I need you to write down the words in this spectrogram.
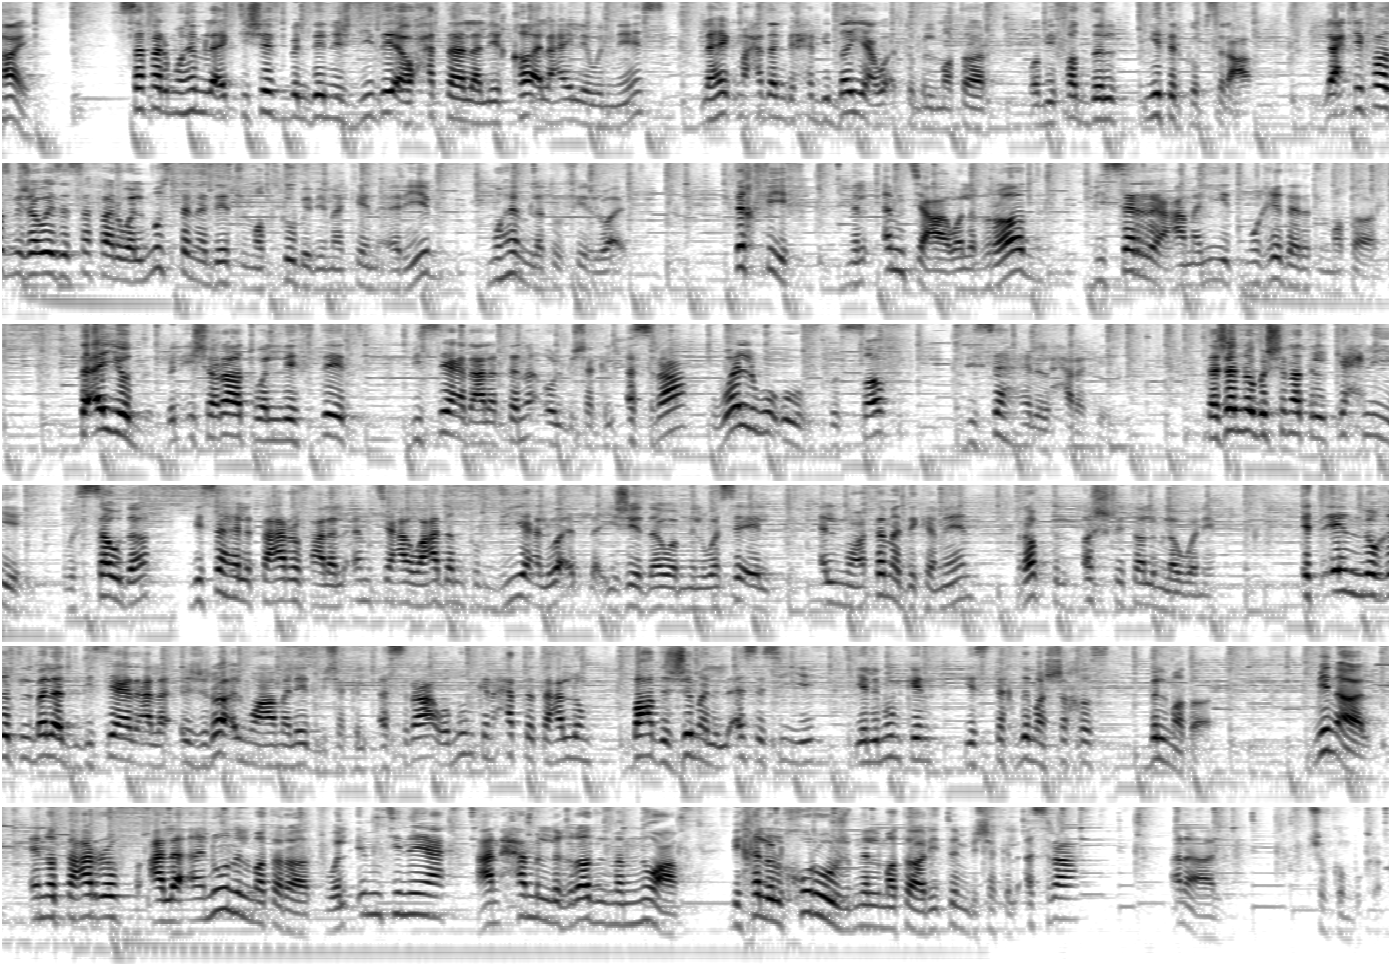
هاي. السفر مهم لاكتشاف بلدان جديدة أو حتى للقاء العائلة والناس. لهيك ما حدا بيحب يضيع وقته بالمطار وبيفضل يتركه بسرعة. الاحتفاظ بجواز السفر والمستندات المطلوبة بمكان قريب مهم لتوفير الوقت. تخفيف من الأمتعة والأغراض بيسرع عملية مغادرة المطار. تأيد بالإشارات واللافتات بيساعد على التنقل بشكل أسرع والوقوف بالصف بيسهل الحركة. تجنب الشنط الكحلية والسوداء بيسهل التعرف على الأمتعة وعدم تضييع الوقت لإيجادها ومن الوسائل المعتمدة كمان ربط الأشرطة الملونة. اتقان لغة البلد بيساعد على إجراء المعاملات بشكل أسرع وممكن حتى تعلم بعض الجمل الأساسية يلي ممكن يستخدمها الشخص بالمطار. مين قال إنه التعرف على قانون المطارات والامتناع عن حمل الأغراض الممنوعة بيخلوا الخروج من المطار يتم بشكل أسرع. أنا قال بشوفكم بكرة.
